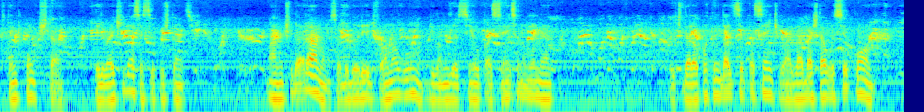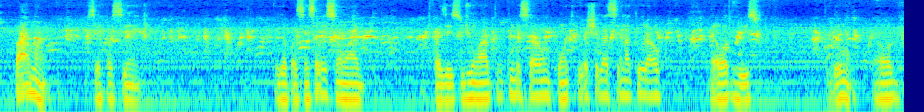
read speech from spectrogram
Você tem que conquistar. Ele vai te dar essas circunstâncias. Mas não te dará, mano, sabedoria de forma alguma, digamos assim, ou paciência no momento. Ele te dará a oportunidade de ser paciente. Vai, vai bastar você como? Pá, mano, ser paciente. Pois a paciência vai ser um hábito. Fazer isso de um hábito começar a um ponto que vai chegar a ser natural. É óbvio isso. Entendeu, mano? É óbvio.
